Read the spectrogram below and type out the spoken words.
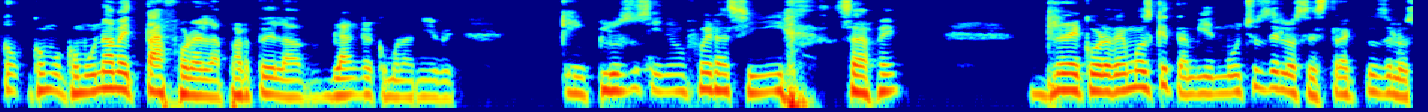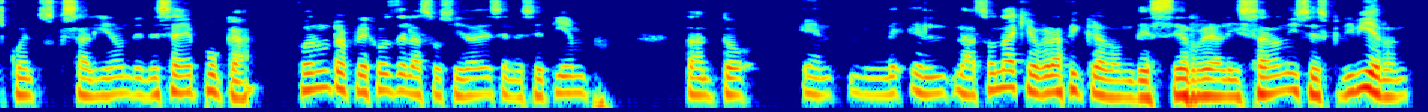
co- como, como una metáfora la parte de la blanca como la nieve. Que incluso si no fuera así, ¿sabe? Recordemos que también muchos de los extractos de los cuentos que salieron de esa época fueron reflejos de las sociedades en ese tiempo, tanto en la zona geográfica donde se realizaron y se escribieron,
